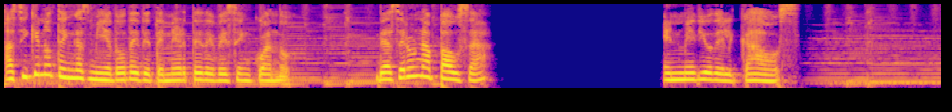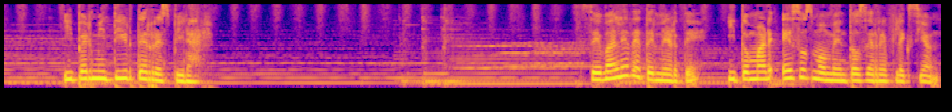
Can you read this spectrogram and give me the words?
Así que no tengas miedo de detenerte de vez en cuando, de hacer una pausa en medio del caos y permitirte respirar. Se vale detenerte y tomar esos momentos de reflexión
